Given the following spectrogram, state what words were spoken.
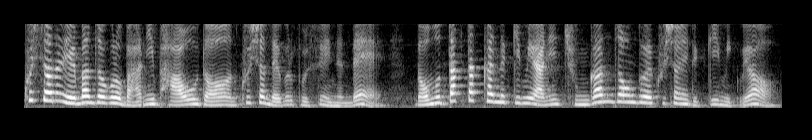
쿠션은 일반적으로 많이 봐오던 쿠션 랩을 볼수 있는데 너무 딱딱한 느낌이 아닌 중간 정도의 쿠션의 느낌이고요.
